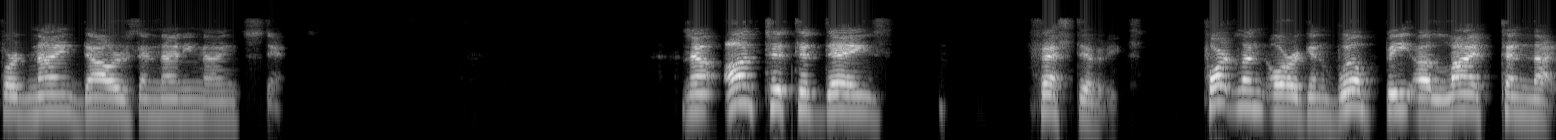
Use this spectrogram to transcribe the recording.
for $9.99. Now on to today's festivities. Portland, Oregon will be alive tonight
